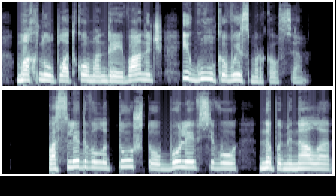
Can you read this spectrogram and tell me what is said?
— махнул платком Андрей Иванович и гулко высморкался. Последовало то, что более всего напоминало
